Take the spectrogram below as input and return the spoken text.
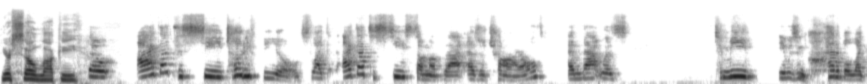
You're so lucky. So I got to see Totie Fields. Like I got to see some of that as a child, and that was to me it was incredible. Like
